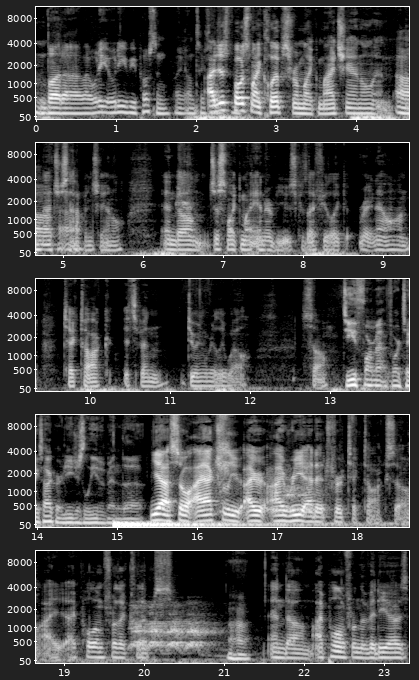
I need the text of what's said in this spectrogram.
But uh, like, what do you what do you be posting like on TikTok? I just post my clips from like my channel and, Oh, and that just okay. happened channel, and um, just like my interviews because I feel like right now on TikTok it's been doing really well. So Do you format for TikTok or do you just leave them in the? yeah, so I actually I I re-edit for TikTok. So I I pull them for the clips Uh huh. and um, I pull them from the videos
